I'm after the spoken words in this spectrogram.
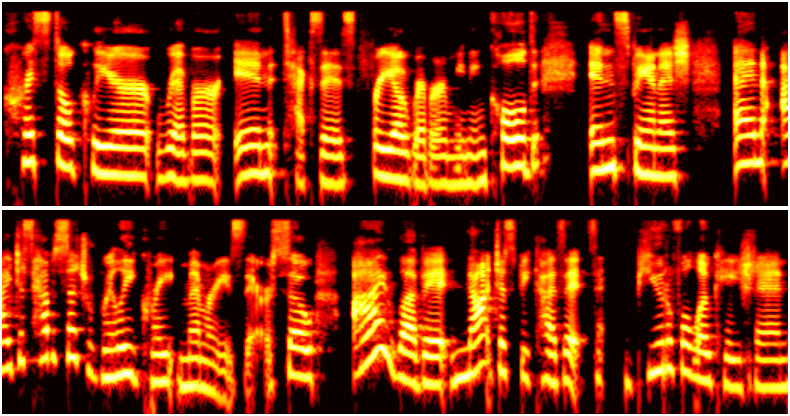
crystal clear river in Texas. Frio River, meaning cold in Spanish. And I just have such really great memories there. So I love it, not just because it's beautiful location.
